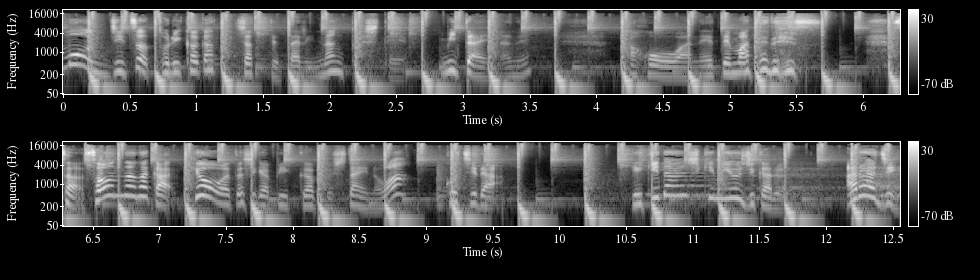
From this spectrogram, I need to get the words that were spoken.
もう実は取り掛かっちゃってたりなんかしてみたいなね他方は寝て待てです。さあそんな中今日私がピックアップしたいのはこちら。劇団四季ミュージカル「アラジン」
